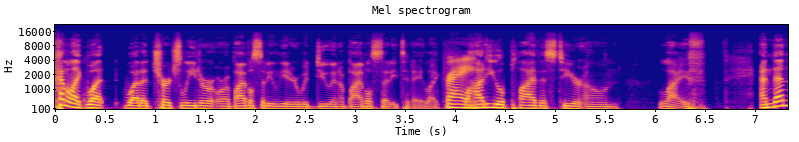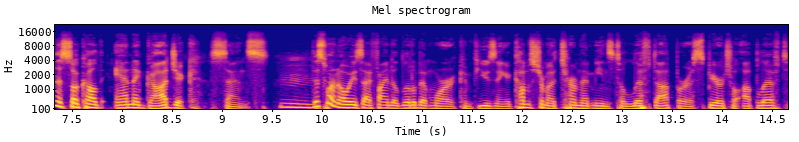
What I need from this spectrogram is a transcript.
kind of like what what a church leader or a Bible study leader would do in a Bible study today. Like, Right. well, how do you apply this to your own life. And then the so called anagogic sense. This one always I find a little bit more confusing. It comes from a term that means to lift up or a spiritual uplift,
